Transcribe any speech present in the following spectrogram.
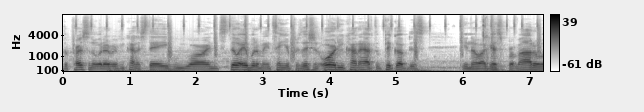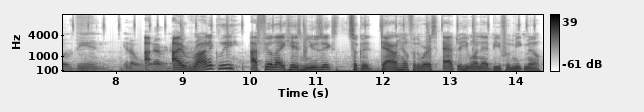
the person or whatever. If you kind of stay who you are and still able to maintain your position, or do you kind of have to pick up this, you know, I guess bravado of being, you know, whatever. Ironically, I feel like his music took a downhill for the worse after he won that beef with Meek Mill.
